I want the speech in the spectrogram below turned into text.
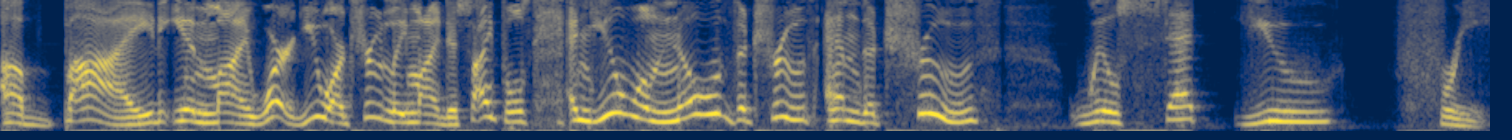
abide in my word, you are truly my disciples and you will know the truth and the truth will set you free.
